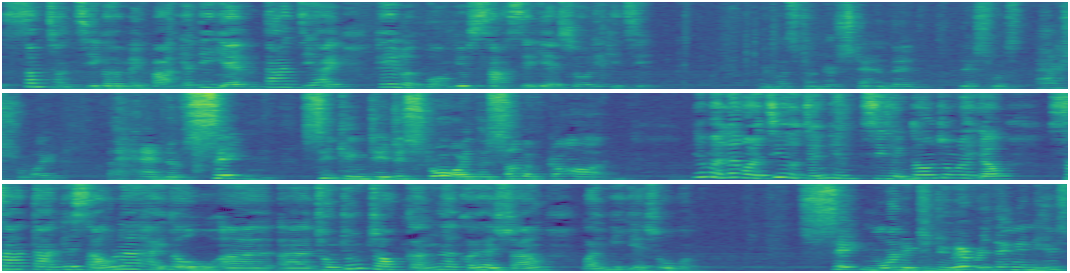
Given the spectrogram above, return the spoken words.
诶、深层次嘅去明白一啲嘢，唔单止系希律王要杀死耶稣呢件事。 We must understand that this was actually the hand of Satan seeking to destroy the Son of God. 因为咧，我哋知道整件事情当中咧，有 撒旦嘅手咧喺度诶诶从中作紧嘅，佢系想毁灭耶稣喎。 Satan wanted to do everything in his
